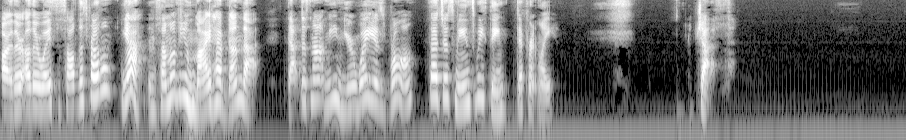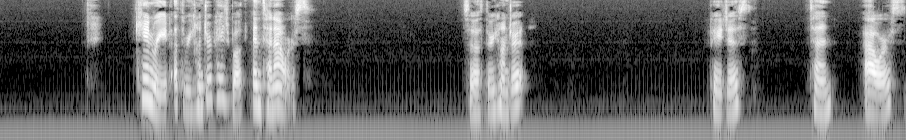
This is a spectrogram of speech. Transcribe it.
are there other ways to solve this problem? Yeah, and some of you might have done that. That does not mean your way is wrong. That just means we think differently. Jeff can read a 300 page book in 10 hours. So 300 pages, 10 hours.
